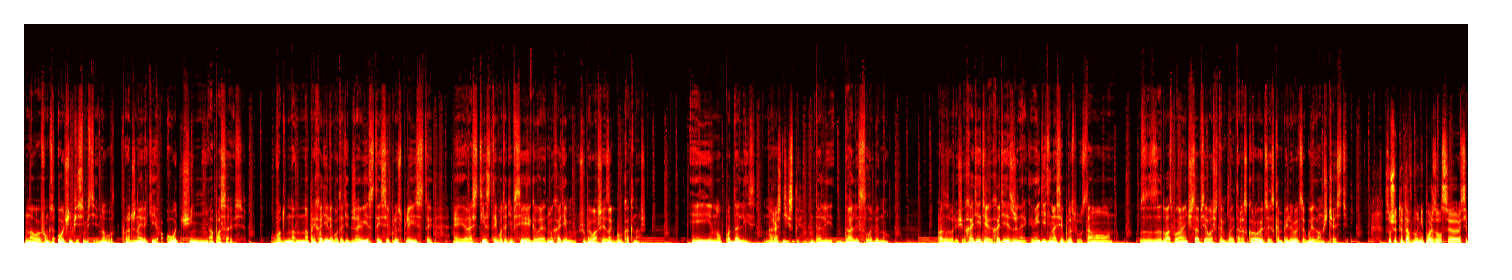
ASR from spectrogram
новую функцию. Очень пессимистично. Ну, вот про дженерики я очень опасаюсь. Вот на, на приходили вот эти джависты, C++, плеисты, э, растисты, вот эти все и говорят, мы хотим, чтобы ваш язык был как наш. И, ну, подались. Растисты. Дали, дали слабину. Позорище. Хотите, хотите с дженериками, идите на C++. Там он за два с половиной часа все ваши темплейты раскроются и скомпилируются, будет вам счастье. Слушай, ты давно не пользовался C++.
